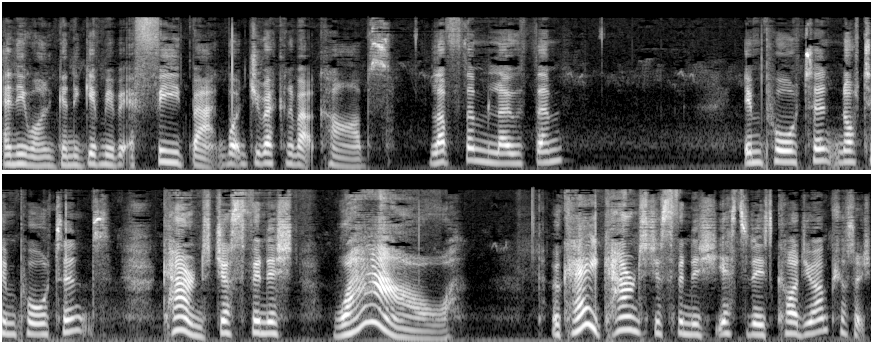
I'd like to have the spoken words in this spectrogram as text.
Anyone going to give me a bit of feedback? What do you reckon about carbs? Love them, loathe them? Important, not important? Karen's just finished. Wow! Okay, Karen's just finished yesterday's cardio and pure stretch.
